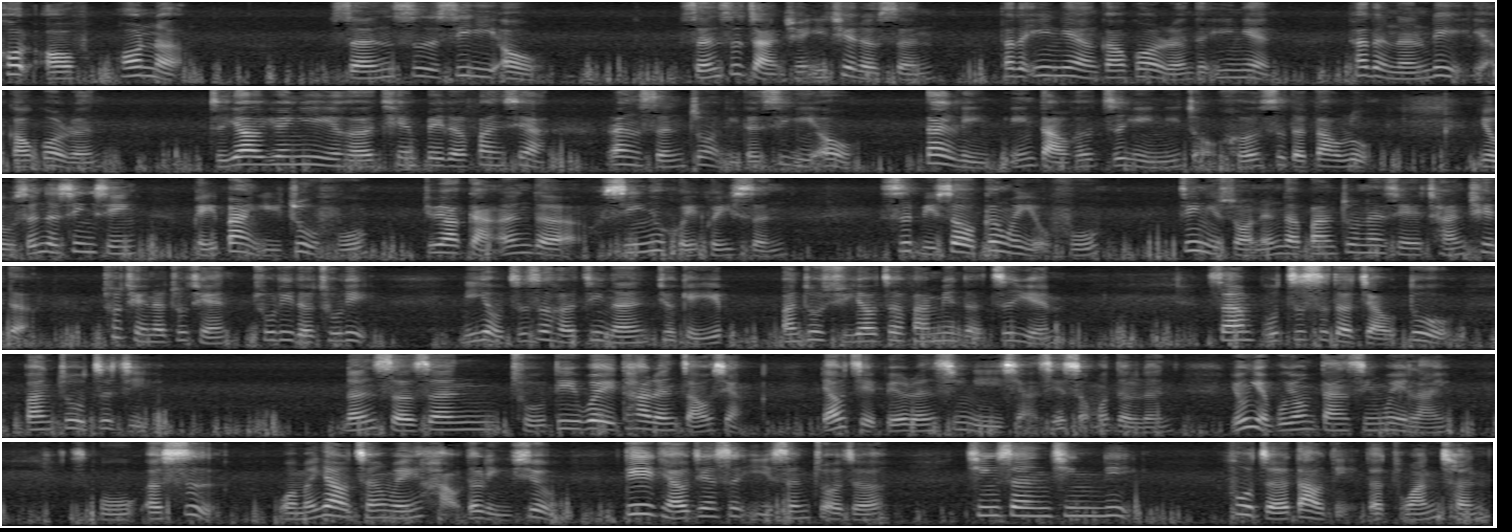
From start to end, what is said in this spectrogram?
Code of Honor。神是 CEO，神是掌权一切的神，他的意念高过人的意念，他的能力也高过人。只要愿意和谦卑的放下，让神做你的 CEO，带领、引导和指引你走合适的道路，有神的信心、陪伴与祝福，就要感恩的心回馈神，是比受更为有福。尽你所能的帮助那些残缺的，出钱的出钱，出力的出力。你有知识和技能，就给予帮助需要这方面的资源。三不自私的角度，帮助自己，能设身处地为他人着想，了解别人心里想些什么的人，永远不用担心未来。五呃四，我们要成为好的领袖，第一条件是以身作则，亲身亲力，负责到底的完成，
